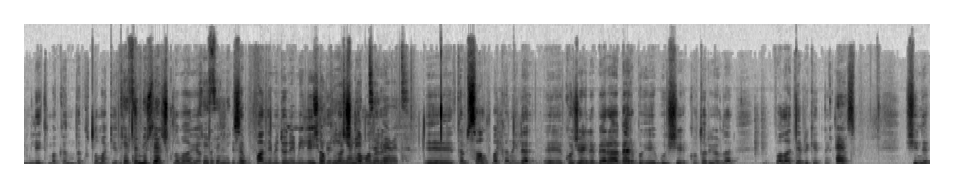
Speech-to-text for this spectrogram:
Milli Eğitim Bakanı'nı da kutlamak gerekiyor. Çok Kesinlikle. güzel açıklamalar yaptı. Kesinlikle. Mesela bu pandemi dönemiyle ilgili Çok iyi açıklamaları yönetti. Evet. e, tabii Sağlık Bakanı'yla e, Koca ile beraber bu, e, bu işi kotarıyorlar. Vallahi tebrik etmek Evet. lazım. Şimdi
